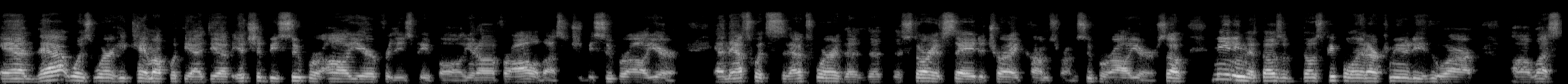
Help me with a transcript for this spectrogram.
And that was where he came up with the idea of it should be super all year for these people, you know, for all of us. It should be super all year. And that's what's that's where the, the, the story of say Detroit comes from, super all year. So meaning that those those people in our community who are uh, less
